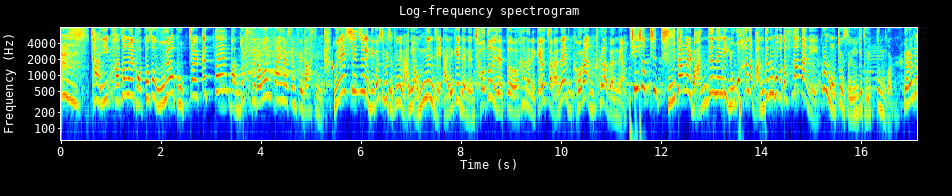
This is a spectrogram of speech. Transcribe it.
자, 이 과정을 거쳐서 우여곡절 끝에 만족스러운 final 샘플이 나왔습니다. 왜 시중에 reversible 제품이 많이 없는지 알게 되는 저도 이제 또 하나를 깨우쳐가는 그런 콜라보였네요. 티셔츠 두 장을 만드는 게 요거 하나 만드는 것보다 싸다니. 그러면 어쩌겠어요. 이게 더 이쁜 걸. 여러분,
